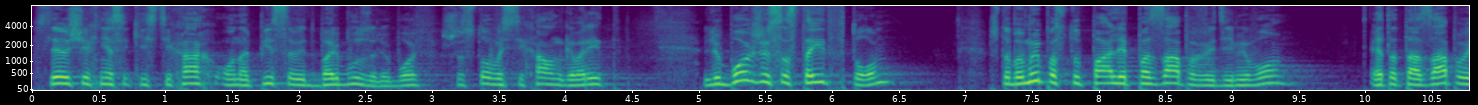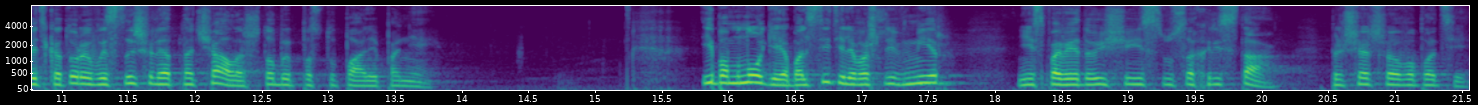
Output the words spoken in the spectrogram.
В следующих нескольких стихах он описывает борьбу за любовь. Шестого стиха он говорит – Любовь же состоит в том, чтобы мы поступали по заповедям Его. Это та заповедь, которую вы слышали от начала, чтобы поступали по ней. Ибо многие обольстители вошли в мир, не исповедующие Иисуса Христа, пришедшего во плоти.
